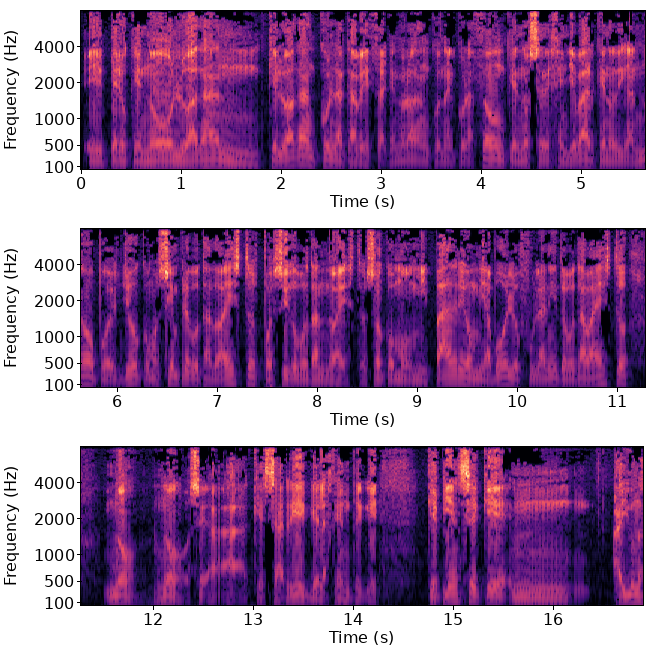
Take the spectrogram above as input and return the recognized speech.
eh, pero que no lo hagan, que lo hagan con la cabeza, que no lo hagan con el corazón, que no se dejen llevar, que no digan, no, pues yo como siempre he votado a estos, pues sigo votando a estos, o como mi padre o mi abuelo fulanito votaba a esto, no, no, o sea, que se arriesgue la gente, que, que piense que mm, hay, una,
